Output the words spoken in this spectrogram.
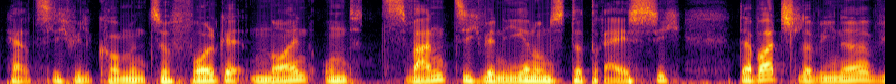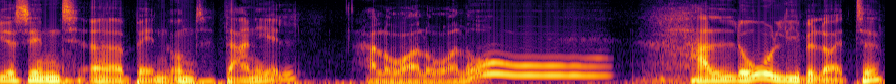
herzlich willkommen zur Folge 29. Wir nähern uns der 30 der Wortschlawiner. Wir sind äh, Ben und Daniel. Hallo, hallo, hallo. Hallo, liebe Leute.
